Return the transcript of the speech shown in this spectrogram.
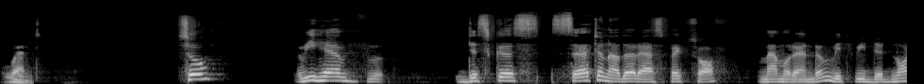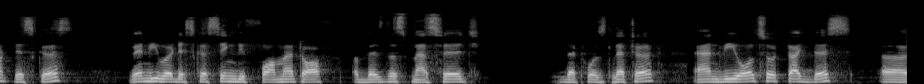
went. So, we have discussed certain other aspects of memorandum which we did not discuss when we were discussing the format of a business message that was letter and we also touched this uh,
